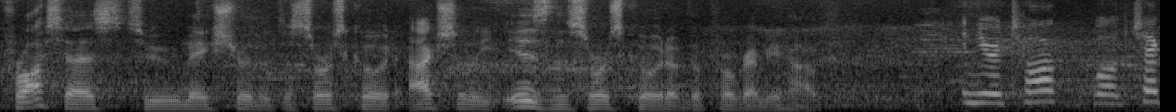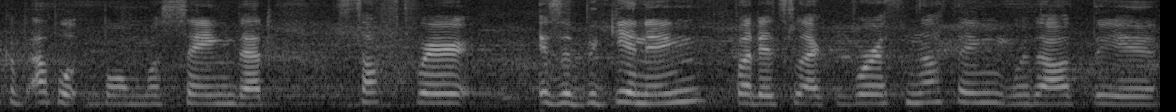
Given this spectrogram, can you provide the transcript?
process to make sure that the source code actually is the source code of the program you have. In your talk, well, Jacob Appelbaum was saying that software is a beginning, but it's like worth nothing without the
